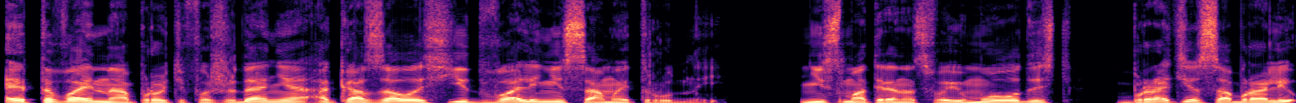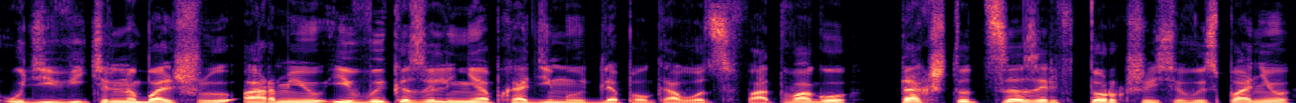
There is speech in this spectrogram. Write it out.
Эта война против ожидания оказалась едва ли не самой трудной. Несмотря на свою молодость, братья собрали удивительно большую армию и выказали необходимую для полководцев отвагу, так что Цезарь, вторгшийся в Испанию,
